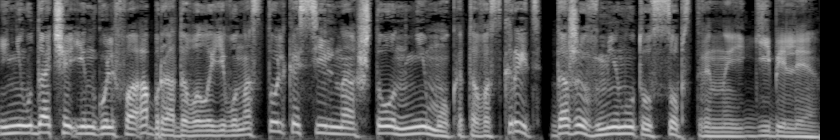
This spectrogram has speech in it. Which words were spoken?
и неудача Ингульфа обрадовала его настолько сильно, что он не мог этого скрыть даже в минуту собственной гибели.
